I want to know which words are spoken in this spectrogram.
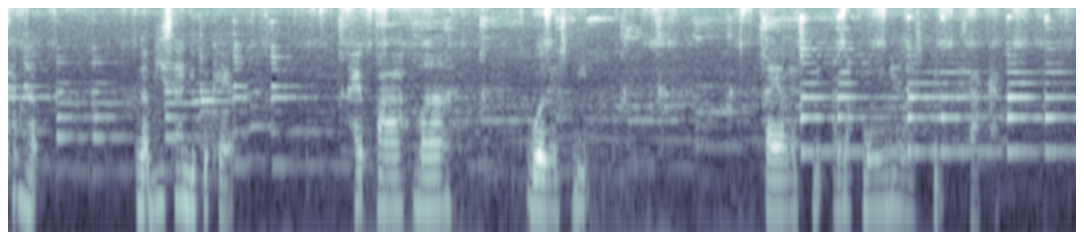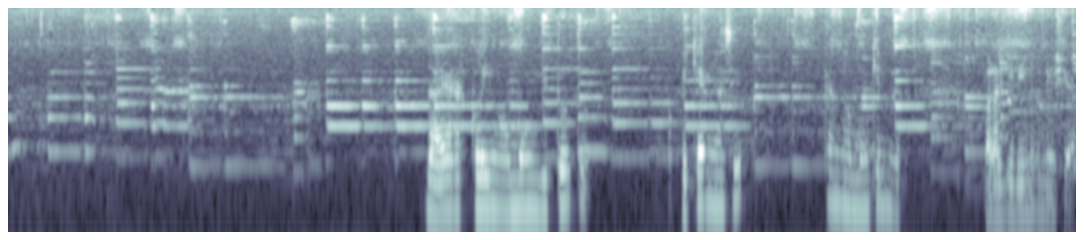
Kan nggak nggak bisa gitu kayak hepa mah gue lesbi saya lesbi anakmu ini lesbi misalkan. Directly ngomong gitu tuh kepikir gak sih? Kan gak mungkin gitu apalagi di Indonesia.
